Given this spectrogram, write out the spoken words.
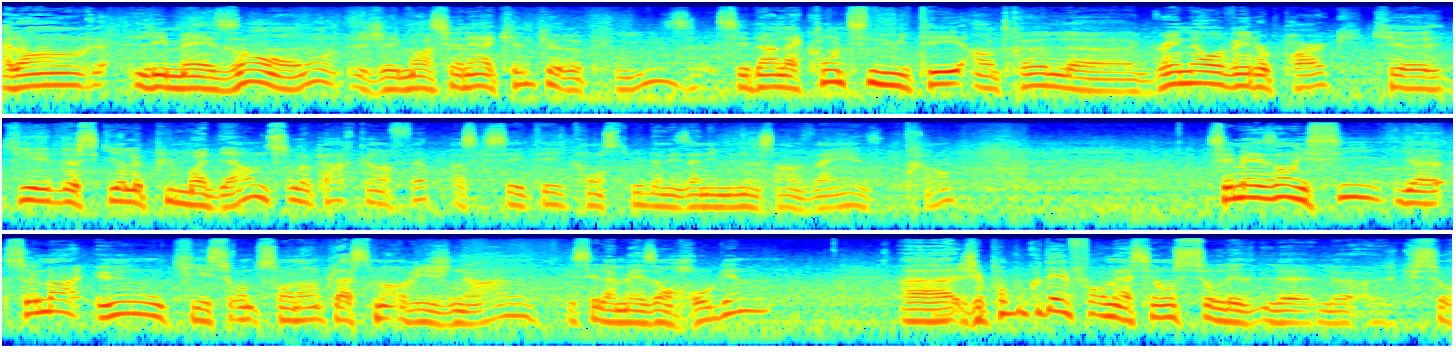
Alors, les maisons, j'ai mentionné à quelques reprises, c'est dans la continuité entre le Grain Elevator Park, que- qui est de ce qui est le plus moderne sur le parc, en fait, parce que ça a été construit dans les années 1920-30. Ces maisons ici, il y a seulement une qui est sur son emplacement original, et c'est la maison Hogan. Euh, j'ai pas beaucoup d'informations sur, le- le- le- sur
